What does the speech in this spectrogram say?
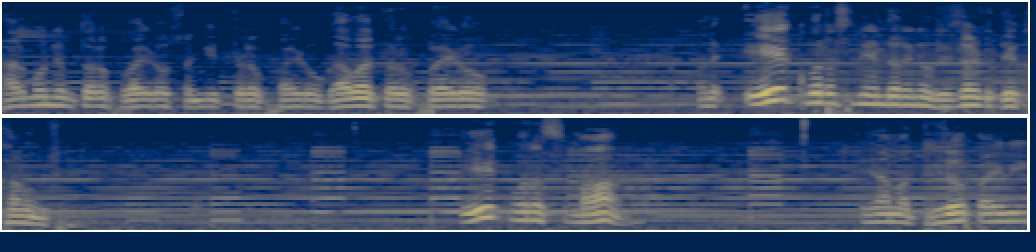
હાર્મોનિયમ તરફ વાળ્યો, સંગીત તરફ વાળ્યો, ગાવા તરફ વાળ્યો. અને એક વર્ષની અંદર એનું રિઝલ્ટ દેખાણું છે. એક વર્ષમાં એનામાં ધીરપ આવી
